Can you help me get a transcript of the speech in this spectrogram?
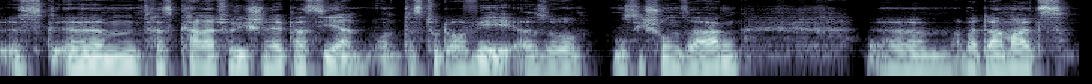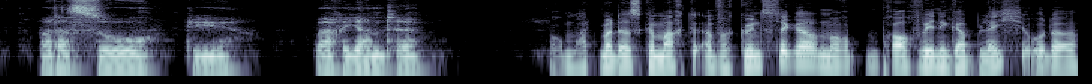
ist, ähm, das kann natürlich schnell passieren und das tut auch weh. Also muss ich schon sagen. Ähm, aber damals war das so die Variante. Warum hat man das gemacht? Einfach günstiger? Man braucht weniger Blech oder?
